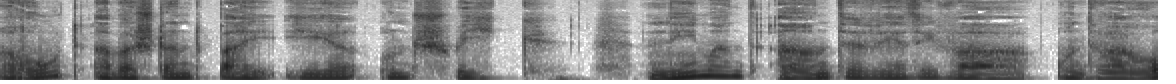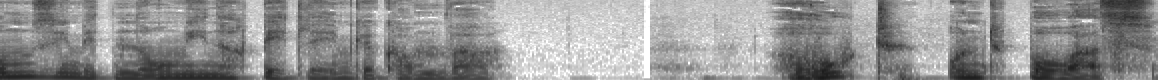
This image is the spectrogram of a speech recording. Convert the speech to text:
Ruth aber stand bei ihr und schwieg. Niemand ahnte, wer sie war und warum sie mit Nomi nach Bethlehem gekommen war. Ruth und Boas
